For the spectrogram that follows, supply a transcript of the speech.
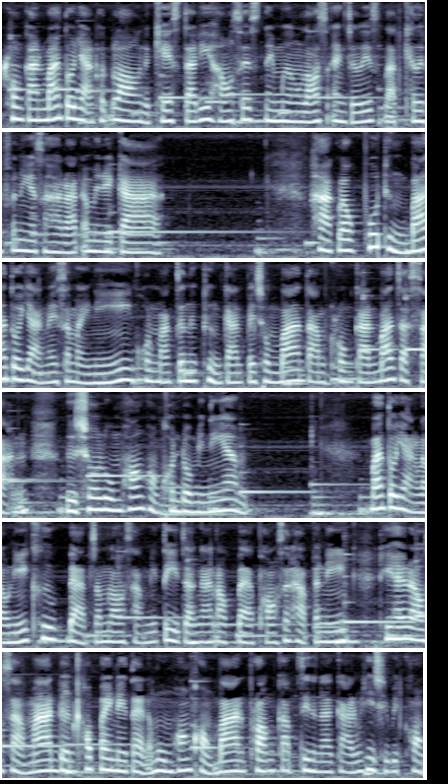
โครงการบ้านตัวอย่างทดลอง The Case Study Houses ในเมืองลอสแองเจลิส รัฐแคลิฟอร์เนีย สหรัฐอเมริกา หากเราพูดถึงบ้านตัวอย่างในสมัยนี้ คนมักจะนึกถึงการไปชมบ้านตามโครงการบ้านจัดสรร หรือโชว์รูมห้องของคอนโดมิเนียม บ้านตัวอย่างเหล่านี้คือแบบจำลองสามมิติจากงานออกแบบของสถาปนิก ที่ให้เราสามารถเดินเข้าไปในแต่ละมุมห้องของบ้าน พร้อมกับจินตนาการวิถีชีวิตของ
